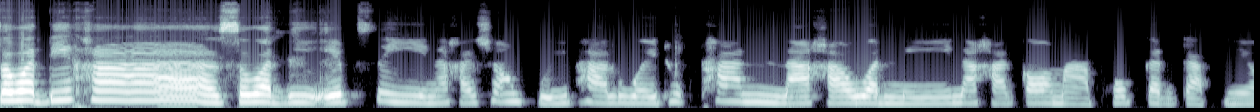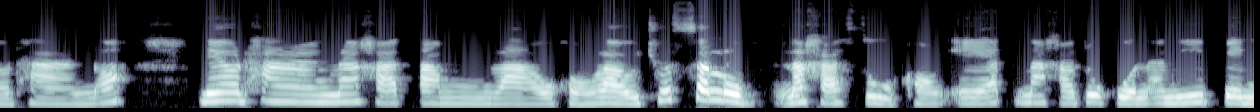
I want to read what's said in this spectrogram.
สวัสดีค่ะ สวัสดี FC นะคะ ช่องปุ๋ยพารวยทุกท่านนะคะ วันนี้นะคะก็มาพบกันกับแนวทางเนาะแนวทางนะคะตำราวของเราชุดสรุปนะคะ สูตรของแอดนะคะ ทุกคนอันนี้เป็น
